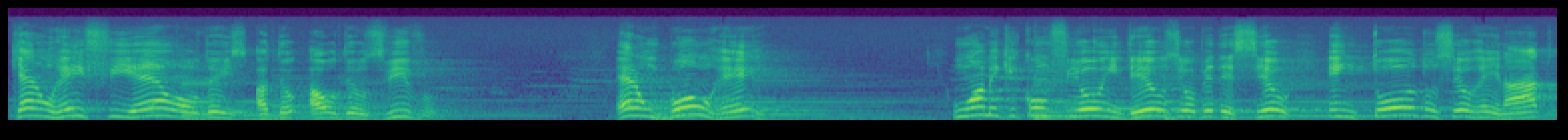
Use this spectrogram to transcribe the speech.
que era um rei fiel ao Deus, ao Deus vivo, era um bom rei, um homem que confiou em Deus e obedeceu em todo o seu reinado,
